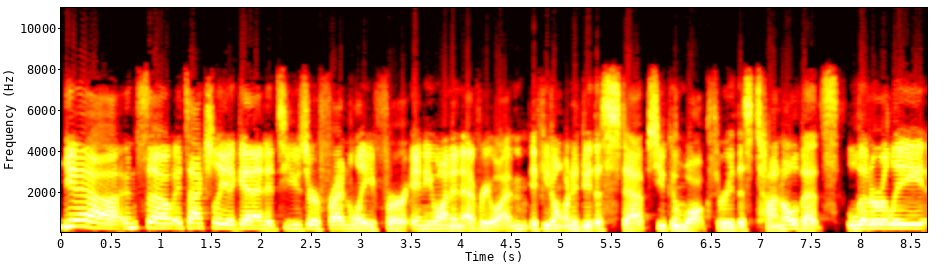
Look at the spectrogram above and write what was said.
yeah. And so it's actually, again, it's user friendly for anyone and everyone. If you don't want to do the steps, you can walk through this tunnel that's literally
